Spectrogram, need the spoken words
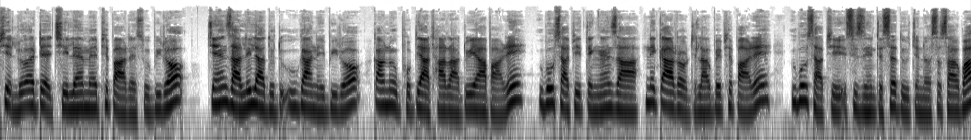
ဖြစ်လိုအပ်တဲ့ခြေလှမ်းပဲဖြစ်ပါတယ်ဆိုပြီးတော့ကျမ်းစာလေ့လာသူတူဦးကနေပြီးတော့ကောက်နှုတ်ဖော်ပြထားတာတွေ့ရပါတယ်။ဥပု္ပ္ပစာဖြစ်သင်ခန်းစာနှစ်ကတော့ဒီလောက်ပဲဖြစ်ပါတယ်။ဥပု္ပ္ပစာဖြစ်အစီအစဉ်တစ်ဆက်သူကျွန်တော်ဆက်ဆောက်ပါ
